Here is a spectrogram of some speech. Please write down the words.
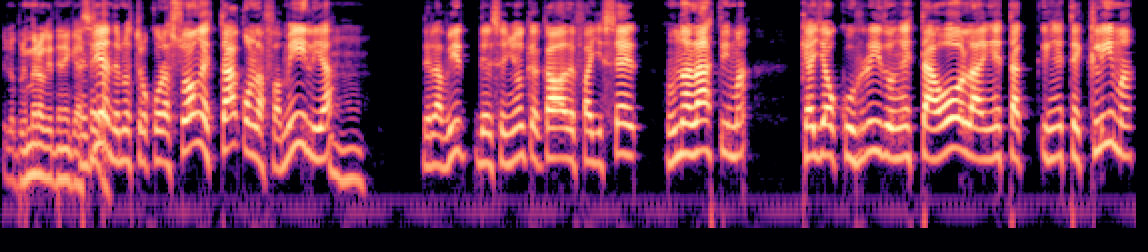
Es lo primero que tiene que hacer. ¿Entiendes? Nuestro corazón está con la familia. Ujú. de la del señor que acaba de fallecer. Una lástima que haya ocurrido en esta ola, en, esta, en este clima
